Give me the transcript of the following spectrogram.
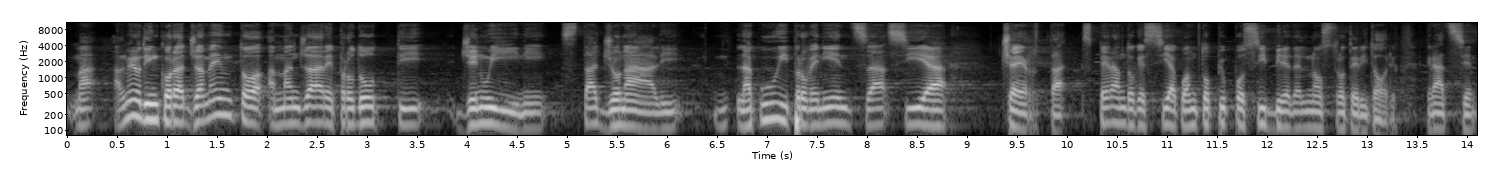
ma almeno di incoraggiamento a mangiare prodotti genuini, stagionali, la cui provenienza sia certa, sperando che sia quanto più possibile del nostro territorio. Grazie.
